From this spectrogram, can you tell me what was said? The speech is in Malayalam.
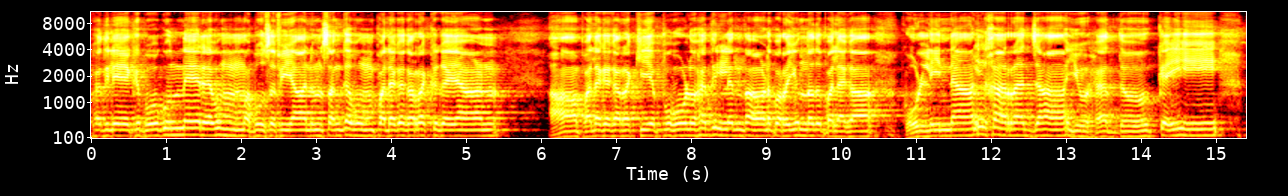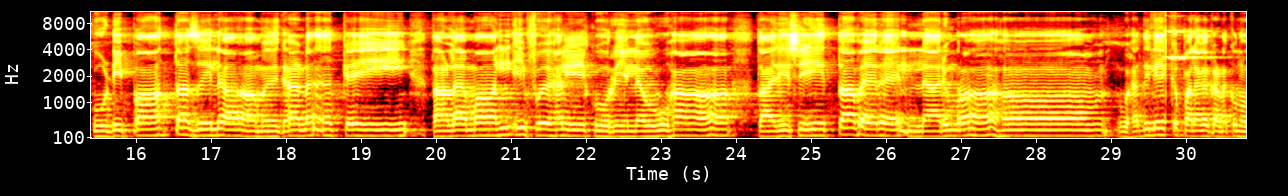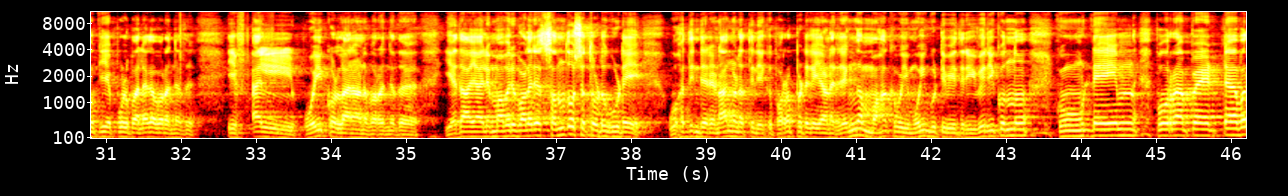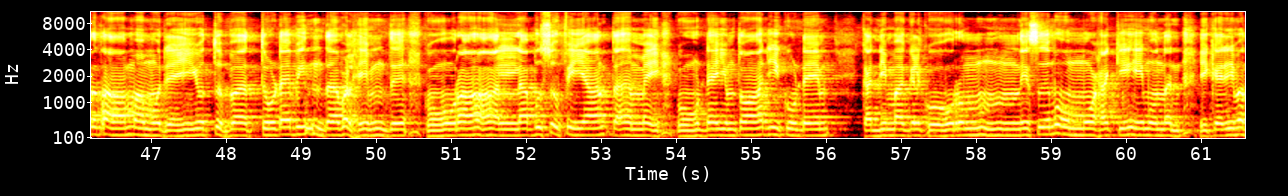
ഉഹദിലേക്ക് പോകുന്നേരവും അബൂസഫിയാനും സംഘവും പലക കറക്കുകയാണ്. ആ പലക കറക്കിയപ്പോൾ ഉഹദിൽ എന്താണ് പറയുന്നത് പലക? കൊള്ളിനാൽ ഹറജായുഹദു കൈ കുടിപ്പാത്തസിലാമ് കണക്കൈ തളമാൽ ഇഫ്ഹൽ കുറിലൗഹ തരിശീത്തവരെല്ലാരും റാഹാം. ഉഹദിലേക്ക് പലക കണക്ക് നോക്കിയപ്പോൾ പലക പറഞ്ഞത് ഇഫ് അൽ പോയിക്കൊള്ളാനാണ് പറഞ്ഞത്. ഏതായാലും അവർ വളരെ സന്തോഷത്തോടുകൂടെ ഉഹദിന്റെ രണാങ്കണത്തിലേക്ക് പുറപ്പെടുകയാണ്. രംഗം മഹാകവി മോയിൻകുട്ടി വേദരി വിവരിക്കുന്നു. കൂടെയും പുറപ്പെട്ടവർ താമമുരയുത്തുബത്തുടെ ബിന്ദവൾ ഹിന്ദ് കൂറാൽ അബു സുഫിയാൻ തമ്മൈ കൂടെയും ത്വാരികൂടെ കന്നിമകൾ കൂറും നിസുമും ഹക്കീമുന്നൻ ഈ കരിമ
